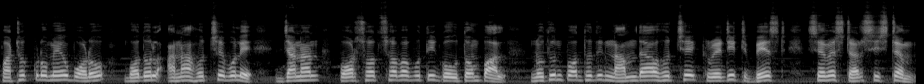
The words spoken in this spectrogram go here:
পাঠ্যক্রমেও বড় বদল আনা হচ্ছে বলে জানান পর্ষদ সভাপতি গৌতম পাল। নতুন পদ্ধতির নাম দেওয়া হচ্ছে ক্রেডিট বেসড সেমেস্টার সিস্টেম।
